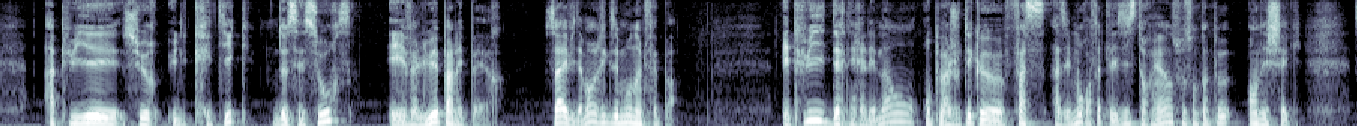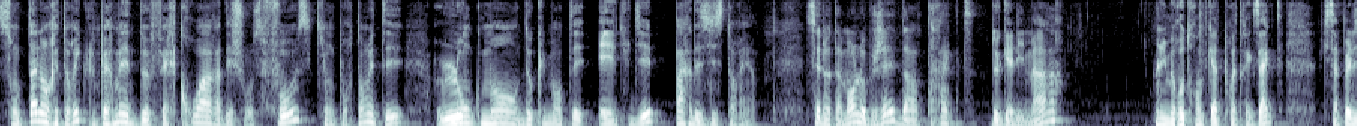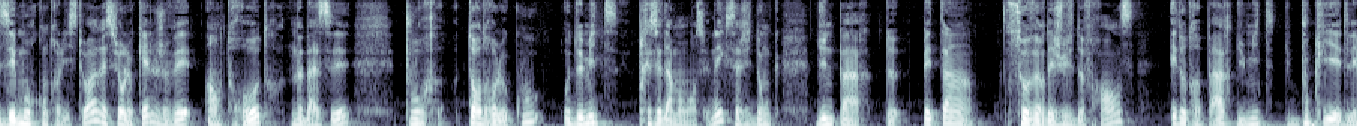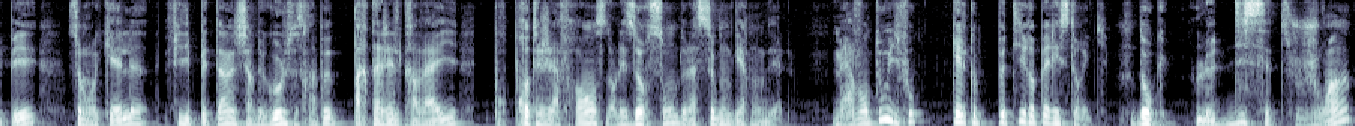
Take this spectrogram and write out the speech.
appuyé sur une critique de ses sources et évalué par les pairs. Ça, évidemment, Eric Zemmour ne le fait pas. Et puis, dernier élément, on peut ajouter que face à Zemmour, en fait, les historiens se sont un peu en échec. Son talent rhétorique lui permet de faire croire à des choses fausses qui ont pourtant été longuement documentées et étudiées par des historiens. C'est notamment l'objet d'un tract de Gallimard, numéro 34 pour être exact, qui s'appelle Zemmour contre l'histoire et sur lequel je vais, entre autres, me baser pour tordre le cou aux deux mythes précédemment mentionnés. Il s'agit donc d'une part de Pétain, sauveur des Juifs de France, et d'autre part du mythe du bouclier et de l'épée, selon lequel Philippe Pétain et Charles de Gaulle se seraient un peu partagé le travail pour protéger la France dans les heures sombres de la Seconde Guerre mondiale. Mais avant tout, il faut quelques petits repères historiques. Donc, le 17 juin,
